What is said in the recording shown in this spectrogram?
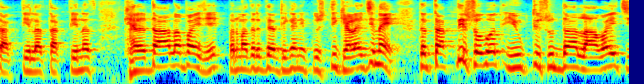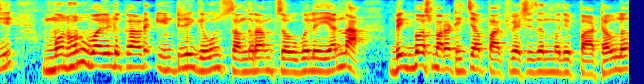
ताकदीला ताकदीनंच खेळता आलं पाहिजे. पण मात्र त्या ठिकाणी कुस्ती खेळायची नाही तर ताकदीसोबत युक्तीसुद्धा लावायची म्हणून वाईल्ड कार्ड एंट्री घेऊन संग्राम चौगुले यांना बिग बॉस मराठीच्या पाचव्या सीझनमध्ये पाठवलं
